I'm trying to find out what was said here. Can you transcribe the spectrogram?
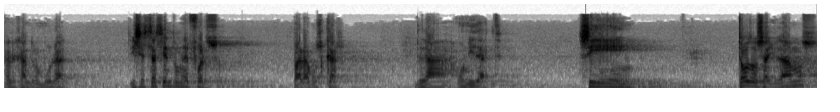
Alejandro Murat, y se está haciendo un esfuerzo para buscar la unidad. Si todos ayudamos,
